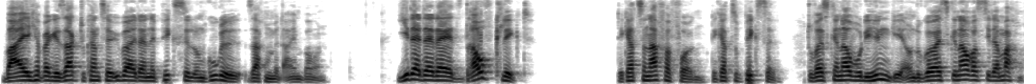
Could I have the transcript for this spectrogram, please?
Weil ich habe ja gesagt, du kannst ja überall deine Pixel- und Google-Sachen mit einbauen. Jeder, der da jetzt draufklickt, den kannst du nachverfolgen, den kannst du pixeln. Du weißt genau, wo die hingehen und du weißt genau, was die da machen.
